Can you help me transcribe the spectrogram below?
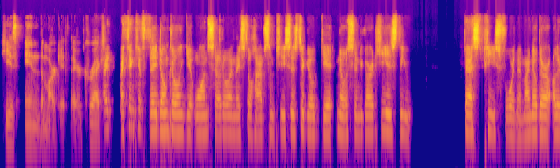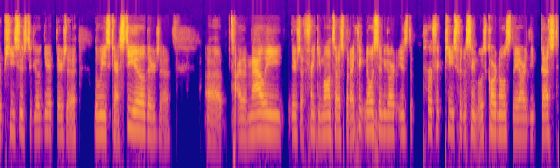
he is in the market there, correct? I, I think if they don't go and get Juan Soto and they still have some pieces to go get Noah Syndergaard, he is the best piece for them. I know there are other pieces to go get. There's a Luis Castillo. There's a uh, Tyler Mahle. There's a Frankie Montas. But I think Noah Syndergaard is the perfect piece for the St. Louis Cardinals. They are the best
